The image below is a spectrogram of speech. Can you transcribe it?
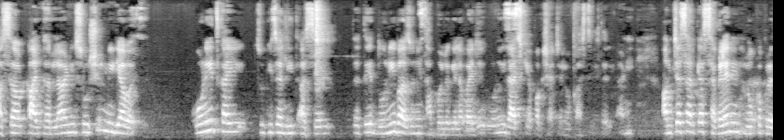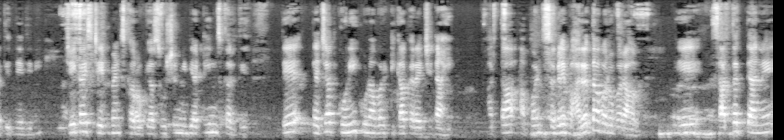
असं काल ठरलं. आणि सोशल मीडियावर कोणीच काही चुकीचं लिहित असेल तर ते दोन्ही बाजूनी थांबवलं गेलं पाहिजे. कोणी राजकीय पक्षाचे लोक असतील तरी. आणि आमच्यासारख्या सगळ्यांनी लोकप्रतिनिधींनी जे काही स्टेटमेंट्स करू किंवा सोशल मीडिया टीम्स करतील ते त्याच्यात कोणी कुणावर टीका करायची नाही. आता आपण सगळे भारताबरोबर आहोत. हे सातत्याने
